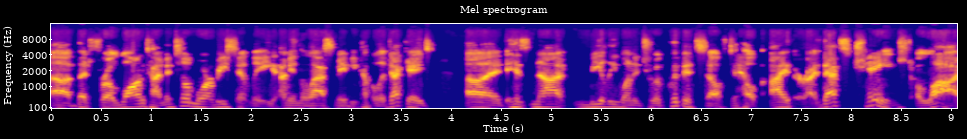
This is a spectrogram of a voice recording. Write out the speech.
uh, but for a long time, until more recently, I mean, the last maybe couple of decades, uh, has not really wanted to equip itself to help either. That's changed a lot,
